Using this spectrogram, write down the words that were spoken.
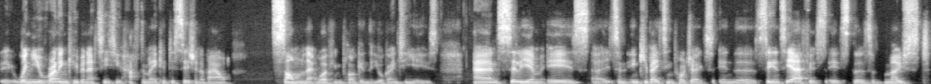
it, when you're running Kubernetes, you have to make a decision about some networking plugin that you're going to use. And Cilium is uh, it's an incubating project in the CNCF. It's it's the most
